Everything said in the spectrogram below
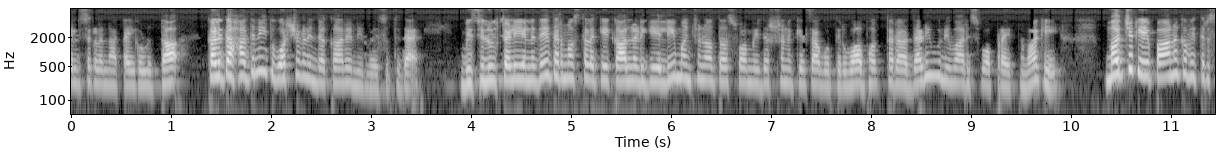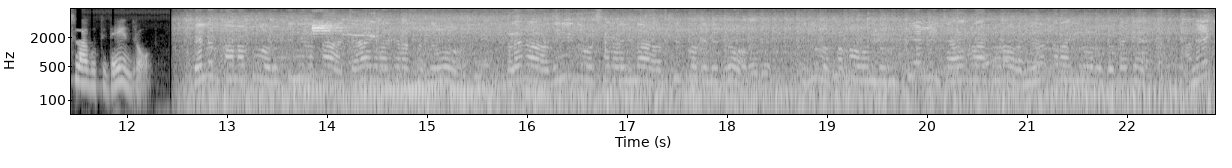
ಕೆಲಸಗಳನ್ನು ಕೈಗೊಳ್ಳುತ್ತಾ, ಕಳೆದ ಹದಿನೈದು ವರ್ಷಗಳಿಂದ ಕಾರ್ಯನಿರ್ವಹಿಸುತ್ತಿದೆ. ಬಿಸಿಲು ಚಳಿ ಎನ್ನದೇ ಧರ್ಮಸ್ಥಳಕ್ಕೆ ಕಾಲ್ನಡಿಗೆಯಲ್ಲಿ ಮಂಜುನಾಥ ಸ್ವಾಮಿ ದರ್ಶನಕ್ಕೆ ಸಾಗುತ್ತಿರುವ ಭಕ್ತರ ದಣಿವು ನಿವಾರಿಸುವ ಪ್ರಯತ್ನವಾಗಿ ಮಜ್ಜಿಗೆ ಪಾನಕ ವಿತರಿಸಲಾಗುತ್ತಿದೆ ಎಂದರು. ಬೇಲೂರು ತಾಲೂಕು ವೃತ್ತಿನಿರತ ಛಾಯಾಗ್ರಾಹಕರ ಸಂಘವು ಕಳೆದ ಹದಿನೈದು ವರ್ಷಗಳಿಂದ ಅಸ್ತಿತ್ವದಲ್ಲಿದ್ದು, ಇದು ತಮ್ಮ ಒಂದು ವೃತ್ತಿಯಲ್ಲಿ ಛಾಯಾಗ್ರಾಹಕರು ನಿರತರಾಗಿರುವುದರ ಜೊತೆಗೆ ಅನೇಕ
